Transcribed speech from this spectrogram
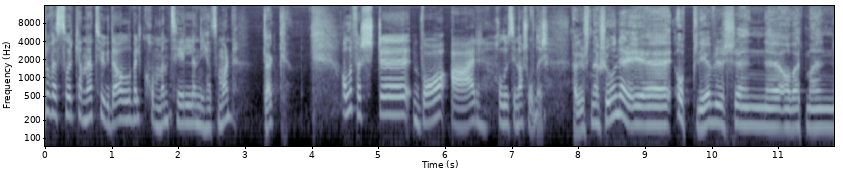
professor Kenneth Hugdal. Velkommen til Nyhetsmorgen. Takk. Aller først, eh, hva er hallusinasjoner? Hallusinasjoner er opplevelsen av at man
